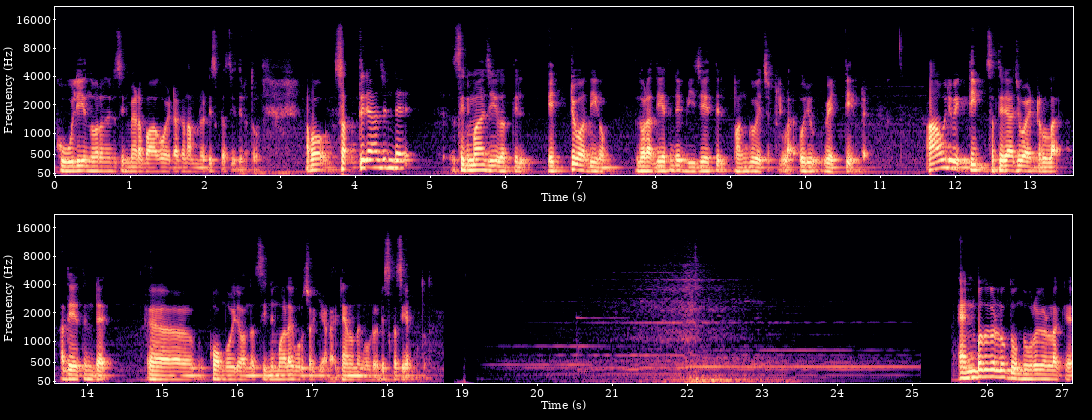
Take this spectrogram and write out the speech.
കൂലി എന്ന് പറയുന്ന ഒരു സിനിമയുടെ ഭാഗമായിട്ടൊക്കെ നമ്മൾ ഡിസ്കസ് ചെയ്തിരുന്നു. അപ്പോൾ സത്യരാജിന്റെ സിനിമാ ജീവിതത്തിൽ ഏറ്റവും അധികം എന്താ പറയുക അദ്ദേഹത്തിന്റെ വിജയത്തിൽ പങ്കുവച്ചിട്ടുള്ള ഒരു വ്യക്തിയുണ്ട്. ആ ഒരു വ്യക്തി സത്യരാജുമായിട്ടുള്ള അദ്ദേഹത്തിന്റെ കോംബോയിൽ വന്ന സിനിമകളെ കുറിച്ചൊക്കെയാണ് ഞാൻ നിങ്ങളോട് ഡിസ്കസ് ചെയ്യാൻ പോകുന്നത്. എൺപതുകളിലും തൊണ്ണൂറുകളിലൊക്കെ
